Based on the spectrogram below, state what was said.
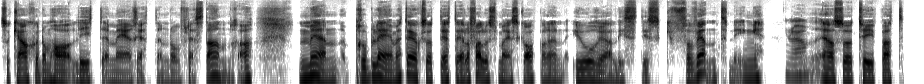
så kanske de har lite mer rätt än de flesta andra. Men problemet är också att detta i alla fall hos mig skapar en orealistisk förväntning. Ja. Alltså typ att,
